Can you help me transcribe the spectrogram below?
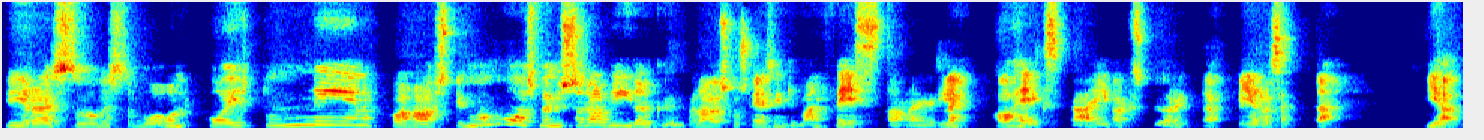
piireissä Suomessa on koettu niin pahasti. Mä oon mennyt 150 joskus esiintymään festareille kahdeksi päiväksi pyörittää persettä. Ja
